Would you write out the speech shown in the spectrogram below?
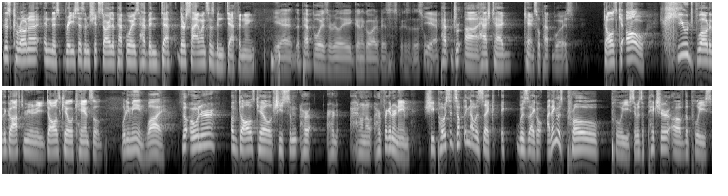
this Corona and this racism shit started, the Pep Boys have been deaf. Their silence has been deafening. Yeah, the Pep Boys are really gonna go out of business because of this. One. Yeah, Pep uh, hashtag cancel Pep Boys. Dolls kill. Oh, huge blow to the goth community. Dolls kill canceled. What do you mean? Why? The owner of Dolls Kill, she's some her her I don't know her forget her name. She posted something that was like it was like I think it was pro police. It was a picture of the police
